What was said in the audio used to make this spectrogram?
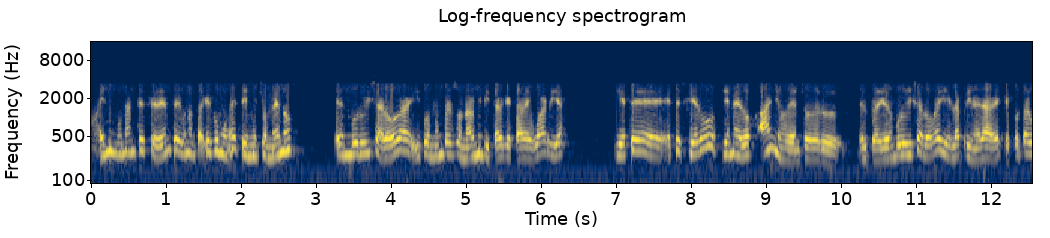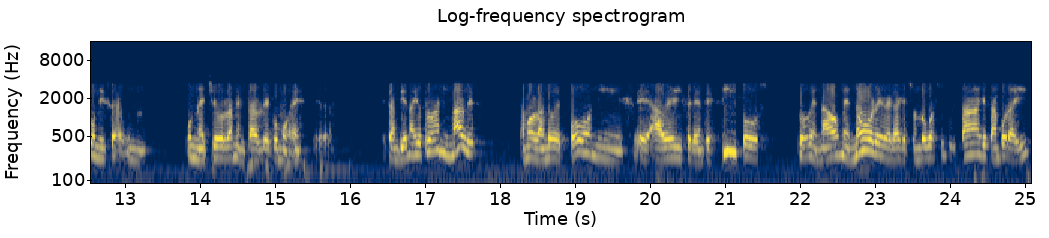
no hay ningún antecedente de un ataque como este, y mucho menos en Charoga y con un personal militar que está de guardia y este este ciervo tiene dos años dentro del, del predio en Villalobos y es la primera vez que protagoniza un, un hecho lamentable como este. También hay otros animales, estamos hablando de ponis, eh, aves de diferentes tipos, los venados menores, ¿verdad? que son los guasipultanas que están por ahí.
